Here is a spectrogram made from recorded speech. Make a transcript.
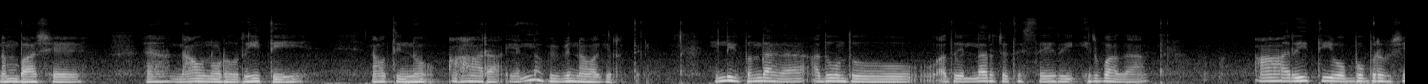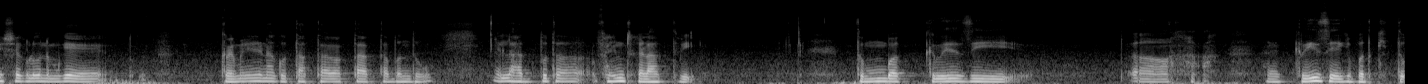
ನಮ್ಮ ಭಾಷೆ ನಾವು ನೋಡೋ ರೀತಿ, ನಾವು ತಿನ್ನೋ ಆಹಾರ ಎಲ್ಲ ವಿಭಿನ್ನವಾಗಿರುತ್ತೆ. ಇಲ್ಲಿಗೆ ಬಂದಾಗ ಅದು ಒಂದು, ಅದು ಎಲ್ಲರ ಜೊತೆ ಸೇರಿ ಇರುವಾಗ ಆ ರೀತಿ ಒಬ್ಬೊಬ್ಬರ ವಿಶೇಷಗಳು ನಮಗೆ ಕ್ರಮೇಣ ಗೊತ್ತಾಗ್ತಾ, ಆಗ್ತಾ ಆಗ್ತಾ ಬಂದು ಎಲ್ಲ ಅದ್ಭುತ ಫ್ರೆಂಡ್ಸ್ಗಳಾಗ್ತೀವಿ ತುಂಬ ಕ್ರೇಜಿ ಕ್ರೇಜಿಯಾಗಿ ಬದುಕಿತ್ತು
